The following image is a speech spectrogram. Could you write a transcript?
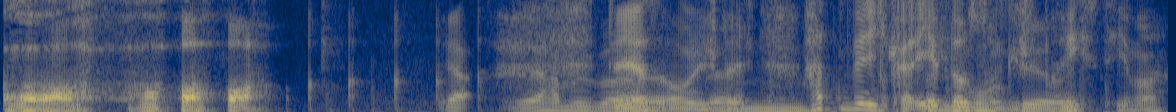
Oh, Ja, wir haben über. der ist auch nicht ähm, schlecht. Hatten wir nicht gerade eben noch so ein. Gesprächsthema?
